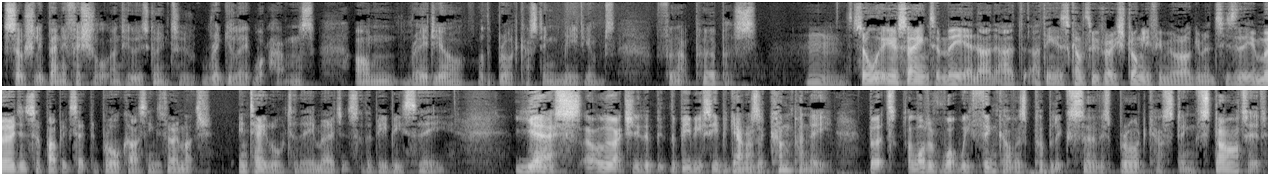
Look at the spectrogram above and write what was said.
socially beneficial and who is going to regulate what happens on radio or the broadcasting mediums for that purpose. Hmm. So what you're saying to me, and I, I, think it's come through very strongly from your arguments, is that the emergence of public sector broadcasting is very much integral to the emergence of the BBC. Yes, although actually the, the BBC began as a company, but a lot of what we think of as public service broadcasting started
